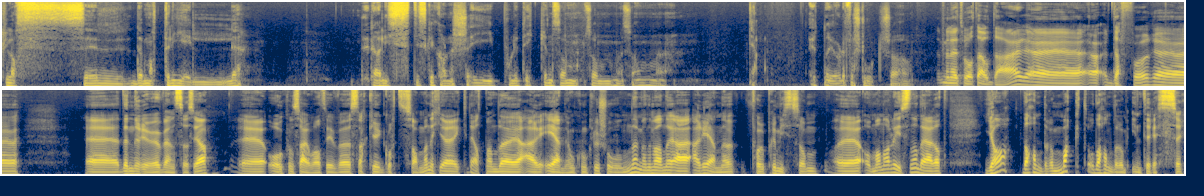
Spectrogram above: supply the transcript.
Klasser, det materielle Realistiske, kanskje, i politikken som, som, som Ja, uten å gjøre det for stort, så men jeg tror at det er jo der eh, Derfor eh, eh, den røde venstresida eh, og konservative snakker godt sammen. Ikke, ikke, det at man er enige om konklusjonene, men man er, er enige for premisset om, eh, om analysen. Og det er at ja, det handler om makt, og det handler om interesser.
